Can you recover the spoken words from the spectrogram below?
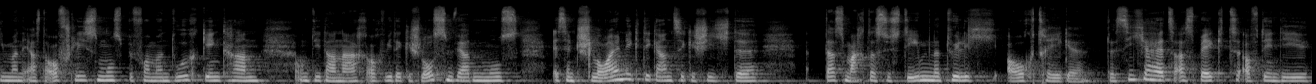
die man erst aufschließen muss, bevor man durchgehen kann und die danach auch wieder geschlossen werden muss. Es entschleunigt die ganze Geschichte. Das macht das System natürlich auch träge. Der Sicherheitsaspekt, auf den die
